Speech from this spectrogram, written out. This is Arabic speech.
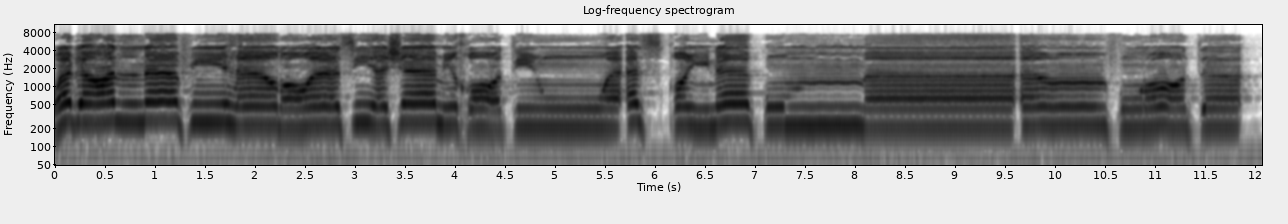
وَجَعَلْنَا فِيهَا رَوَاسِيَ شَامِخَاتٍ وَأَسْقَيْنَاكُم مَّاءً فُرَاتًا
